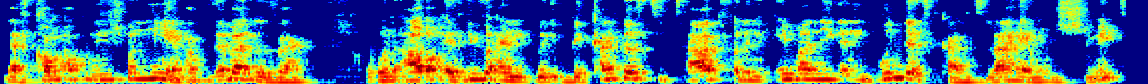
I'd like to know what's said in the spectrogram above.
Das kommt auch nicht von mir, habe selber gesagt. Und auch, es gibt ein bekanntes Zitat von dem ehemaligen Bundeskanzler Helmut Schmidt.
